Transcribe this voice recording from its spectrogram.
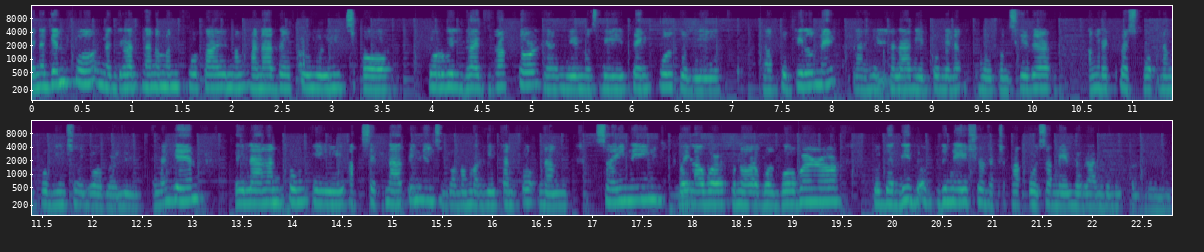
And again po, nag-grant na naman po tayo ng another two units of four-wheel drive tractor and we must be thankful to the uh, to Philmec dahil palagi po nila consider ang request po ng provincial government. And again, kailangan pong i-accept natin yan sa pamamagitan po ng signing by our honorable governor to the deed of donation at saka po sa memorandum of agreement.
